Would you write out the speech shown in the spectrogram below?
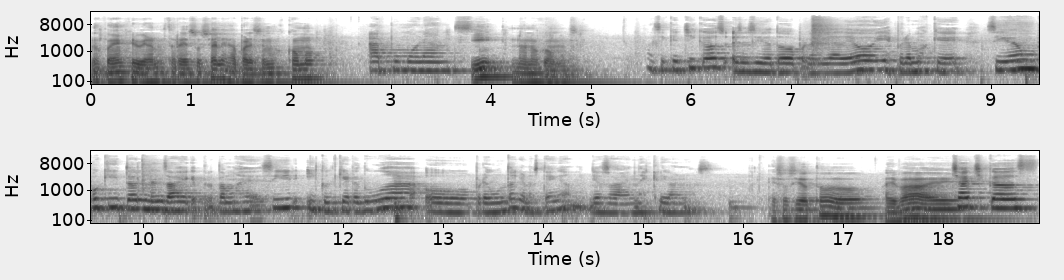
nos pueden escribir a nuestras redes sociales, aparecemos como Apumorans y Nono Gómez. Así que chicos, eso ha sido todo por el día de hoy. Esperemos que sigan un poquito el mensaje que tratamos de decir y cualquier duda o pregunta que nos tengan, ya saben, escríbanos. Eso ha sido todo. Bye bye. Chao chicos.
